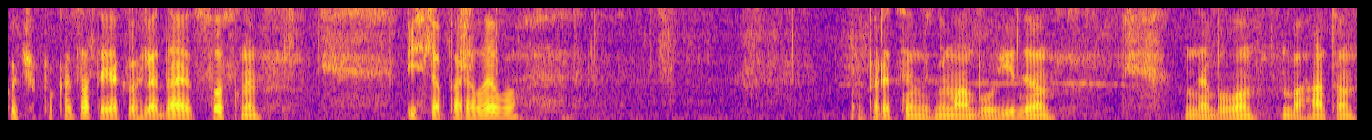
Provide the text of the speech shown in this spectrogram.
Хочу показати, як виглядають сосни після переливу. Я перед цим знімав був відео, де було багато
